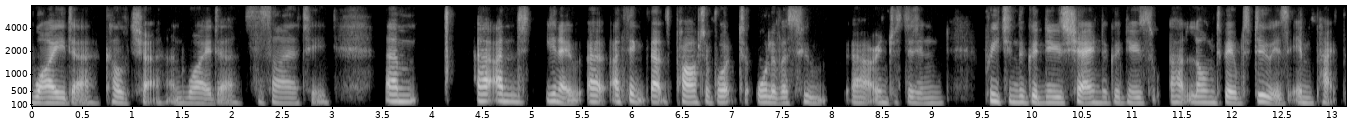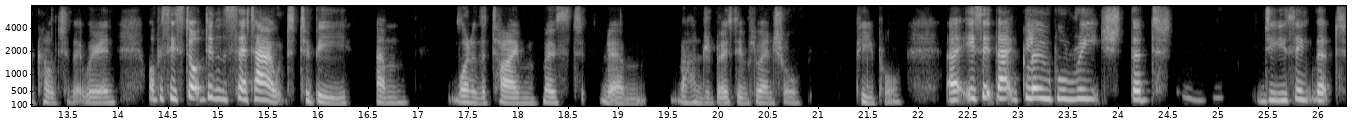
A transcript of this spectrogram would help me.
wider culture and wider society. Um, uh, and you know, uh, I think that's part of what all of us who are interested in preaching the good news, sharing the good news, uh, long to be able to do is impact the culture that we're in. Obviously, Stott didn't set out to be um, one of the time most um, 100 most influential people. Uh, is it that global reach that do you think that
